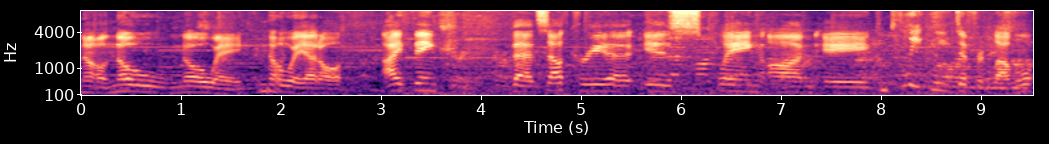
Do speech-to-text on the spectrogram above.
No, no, no way. No way at all. I think that South Korea is playing on a completely different level.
